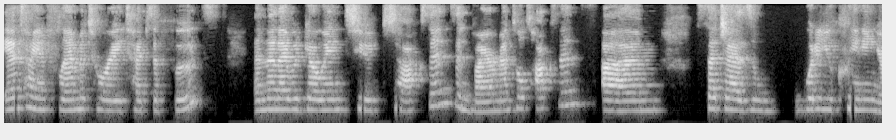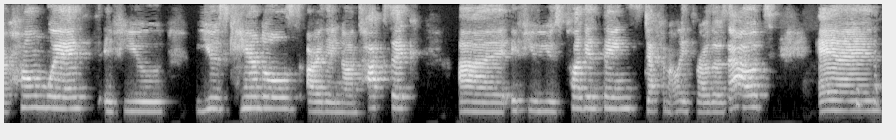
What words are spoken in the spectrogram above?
anti-inflammatory types of foods and then i would go into toxins environmental toxins um, such as what are you cleaning your home with? If you use candles are they non-toxic? Uh, if you use plug-in things definitely throw those out. And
